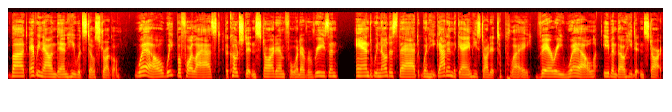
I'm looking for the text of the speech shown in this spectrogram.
but every now and then he would still struggle. Well, week before last, the coach didn't start him for whatever reason, and we noticed that when he got in the game, he started to play very well, even though he didn't start.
